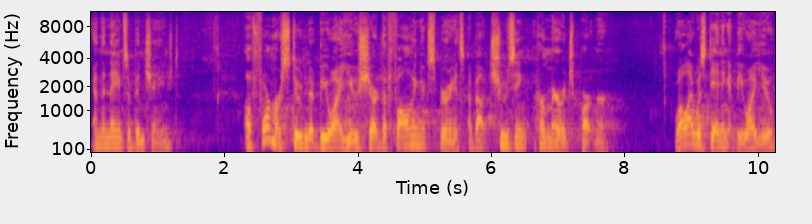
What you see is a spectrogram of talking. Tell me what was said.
and the names have been changed. A former student at BYU shared the following experience about choosing her marriage partner. While I was dating at BYU,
